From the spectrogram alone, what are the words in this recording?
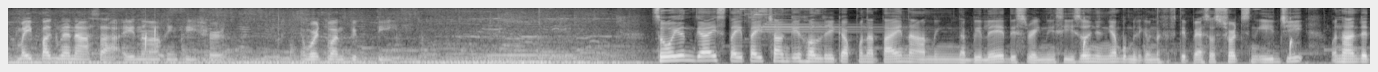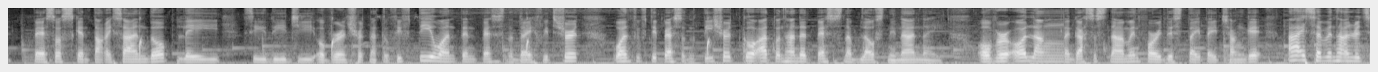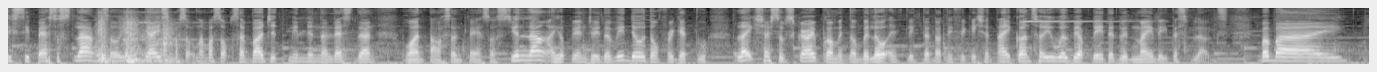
May pagnanasa, ayun ang aking t-shirt. Worth 150. So ayun guys, Taytay Changi Haul recap muna tayo na aming nabili this rainy season. Yun nga, bumili kami ng 50 pesos shorts ni EG, 100 pesos Kentucky Sando, Play CDG overrun shirt na 250, 110 pesos na dry fit shirt, 150 pesos na t-shirt ko, at 100 pesos na blouse ni nanay. Overall, ang nagastos namin for this Taytay Changi ay 760 pesos lang. So yun guys, pasok na pasok sa budget million na less than 1,000 pesos. Yun lang, I hope you enjoyed the video. Don't forget to like, share, subscribe, comment down below, and click the notification icon so you will be updated with my latest vlogs. Bye-bye!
